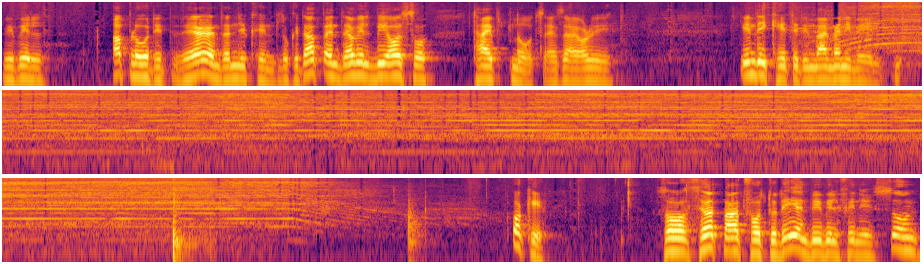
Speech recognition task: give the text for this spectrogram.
We will upload it there, and then you can look it up. And there will be also typed notes, as I already indicated in my many mails. Okay. So third part for today, and we will finish soon,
